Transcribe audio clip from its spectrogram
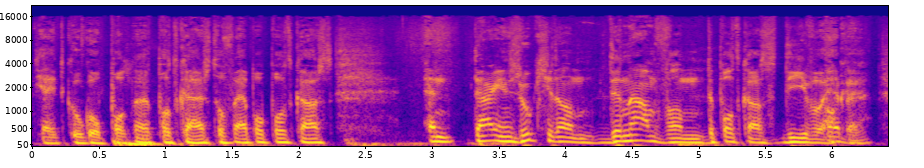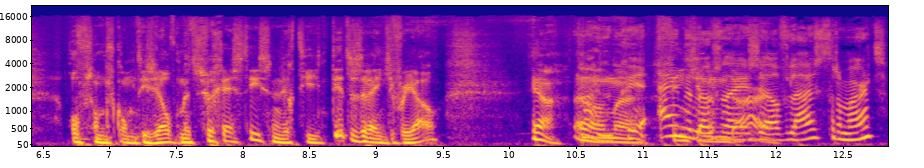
Die heet Google pod, Podcast of Apple Podcast. En daarin zoek je dan de naam van de podcast die je wil okay. hebben. Of soms komt hij zelf met suggesties en zegt hij... dit is er eentje voor jou. Ja, en dan, dan kun je eindeloos naar jezelf luisteren, Mart.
